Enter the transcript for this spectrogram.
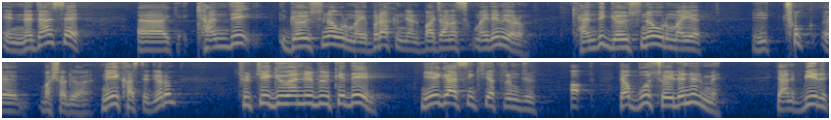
e, nedense e, kendi göğsüne vurmayı bırakın yani bacağına sıkmayı demiyorum. Kendi göğsüne vurmayı e, çok e, başarıyor. Neyi kastediyorum? Türkiye güvenilir bir ülke değil. Niye gelsin ki yatırımcı? Ya bu söylenir mi? Yani bir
